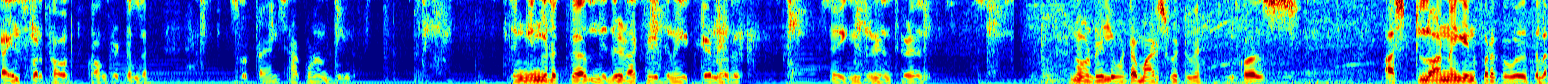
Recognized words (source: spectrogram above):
ಟೈಲ್ಸ್ ಬರ್ತಾವೆ ಕಾಂಕ್ರೀಟಲ್ಲ ಸೊ ಟೈಲ್ಸ್ ಹಾಕೊಂಡಂತೀನಿ ತೆಂಗಿನ ಗಿಡಕ್ಕೆ ಅದು ನಿದ್ರಿಡಾಕ್ ಹೇಳಿದ್ದೀನಿ ಇಟ್ಟೇಳೋರು ಸೊ ಈಗ ಇಡ್ರಿ ಅಂತ ಹೇಳಿ ನೋಡ್ರಿ ಇಲ್ಲಿ ಮಠ ಮಾಡಿಸ್ಬಿಟ್ವಿ. ಬಿಕಾಸ್ ಅಷ್ಟು ಲಾನ್ನಾಗ ಏನು ಫರಕ್ ಆಗೋದೈತಲ್ಲ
